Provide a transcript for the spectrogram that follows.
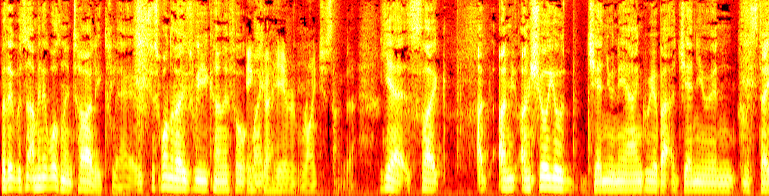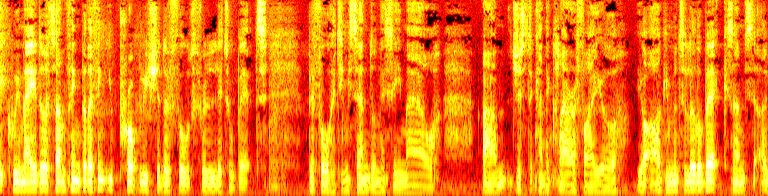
but it was. I mean, it wasn't entirely clear. It was just one of those where you kind of thought, like, Incoherent righteous anger. Yeah, it's like I, I'm I'm sure you're genuinely angry about a genuine mistake we made or something, but I think you probably should have thought for a little bit before hitting send on this email, um, just to kind of clarify your your argument a little bit because I'm st- I,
